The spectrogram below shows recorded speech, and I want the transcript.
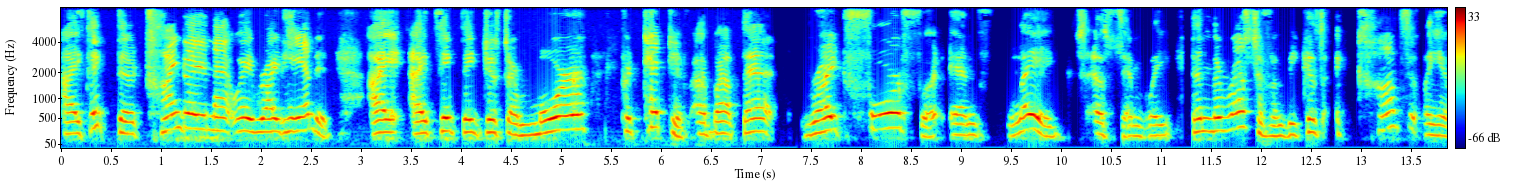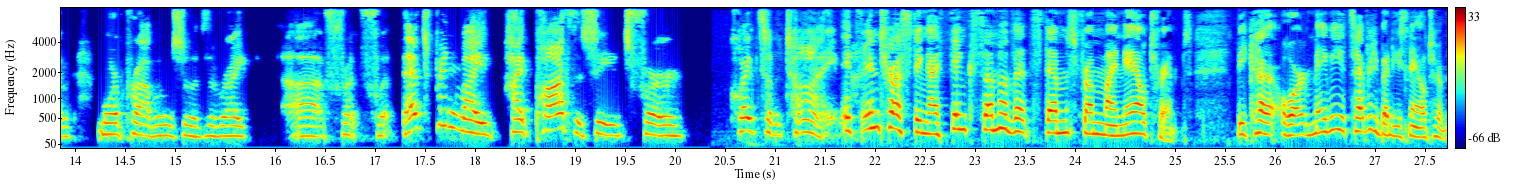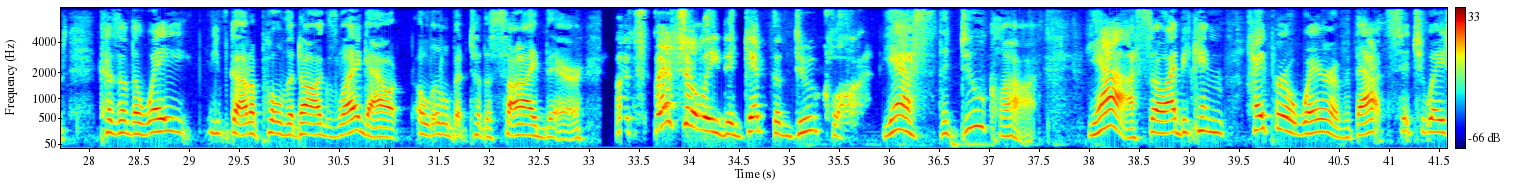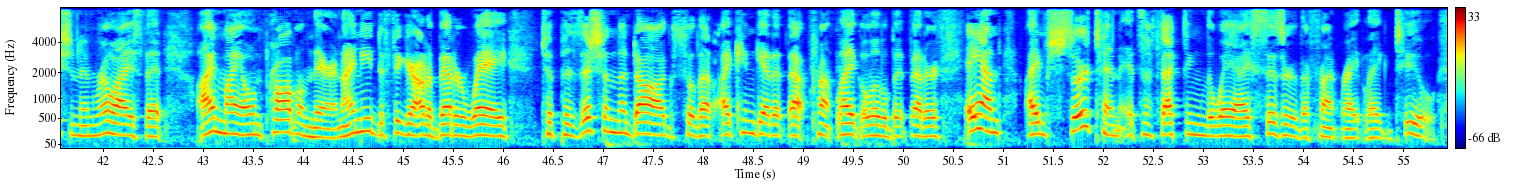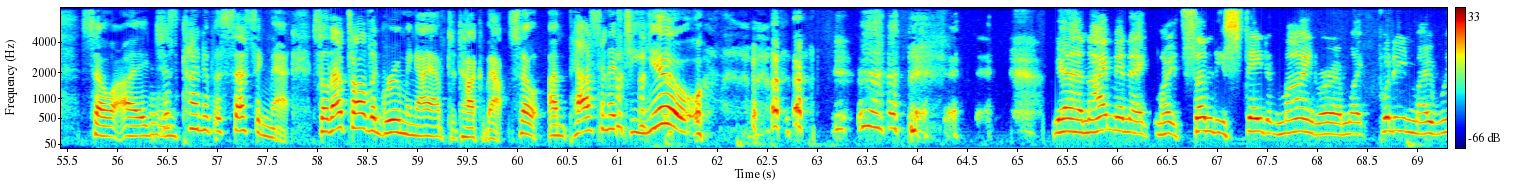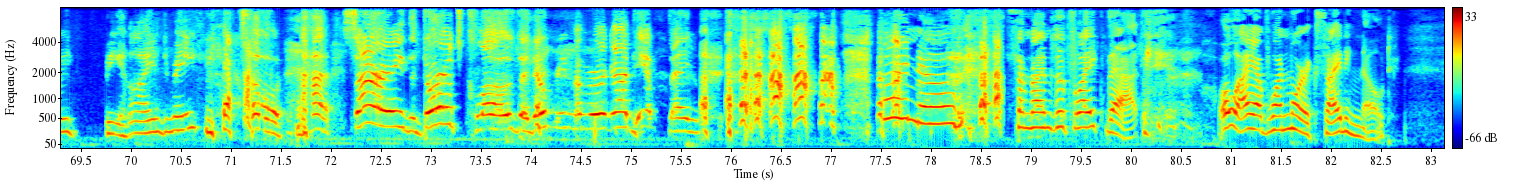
I think they're kind of in that way right handed. I, I think they just are more protective about that right forefoot and legs assembly than the rest of them because I constantly have more problems with the right uh, front foot. That's been my hypothesis for quite some time. It's interesting. I think some of it stems from my nail trims because or maybe it's everybody's nail trims because of the way you've got to pull the dog's leg out a little bit to the side there. Especially to get the dew claw. Yes, the dew claw. Yeah, so I became hyper aware of that situation and realized that I'm my own problem there and I need to figure out a better way to position the dog so that I can get at that front leg a little bit better. And I'm certain it's affecting the way I scissor the front right leg too. So I hmm. just kind of assessing that. So that's all the grooming I have to talk about. So I'm passing it to you. Yeah, and I'm in a, my Sunday state of mind where I'm like putting my week behind me. So, uh, sorry, the door's closed. I don't remember a goddamn thing. I know. Sometimes it's like that. Oh, I have one more exciting note.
